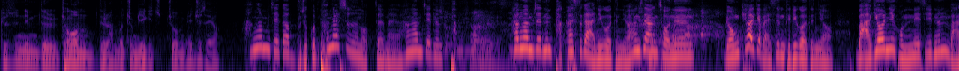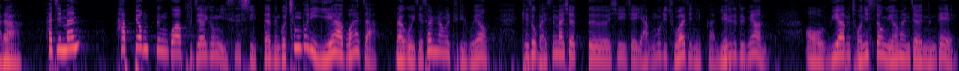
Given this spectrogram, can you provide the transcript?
교수님들 경험들 한번 좀 얘기 좀 해주세요. 항암제가 무조건 편할 수는 없잖아요. 항암제는 바- 네. 항암제는 바카스가 아니거든요. 항상 저는 명쾌하게 말씀드리거든요. 막연히 겁내지는 마라. 하지만 합병증과 부작용이 있을 수 있다는 걸 충분히 이해하고 하자라고 이제 설명을 드리고요. 계속 말씀하셨듯이 이제 약물이 좋아지니까 예를 들면 어, 위암 전이성 위암 환자였는데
